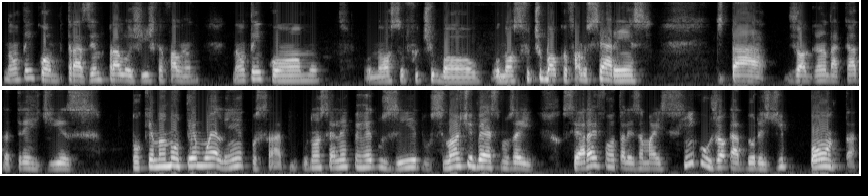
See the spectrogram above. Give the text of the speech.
não tem como, trazendo para a logística falando, não tem como o nosso futebol, o nosso futebol, que eu falo cearense, de estar tá jogando a cada três dias, porque nós não temos um elenco, sabe? O nosso elenco é reduzido. Se nós tivéssemos aí Ceará e Fortaleza mais cinco jogadores de ponta,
